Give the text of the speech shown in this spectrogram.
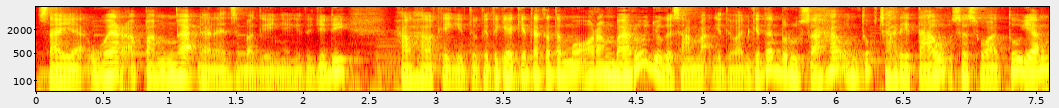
saya aware apa enggak dan lain sebagainya gitu. Jadi hal-hal kayak gitu. Ketika kita ketemu orang baru juga sama gitu kan. Kita berusaha untuk cari tahu sesuatu yang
